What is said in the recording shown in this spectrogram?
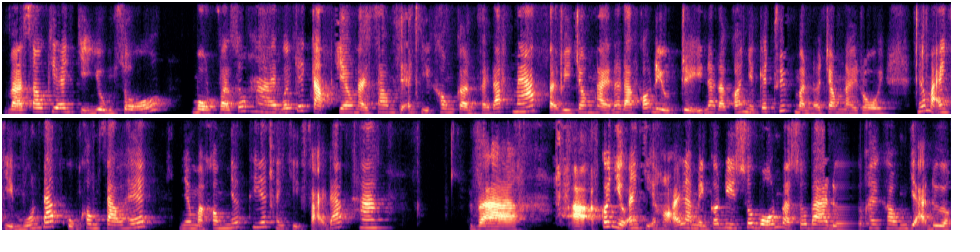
Và sau khi anh chị dùng số 1 và số 2 với cái cặp gel này xong thì anh chị không cần phải đắp mát tại vì trong này nó đã có điều trị, nó đã có những cái treatment ở trong này rồi. Nếu mà anh chị muốn đắp cũng không sao hết nhưng mà không nhất thiết anh chị phải đáp ha. Và à, có nhiều anh chị hỏi là mình có đi số 4 và số 3 được hay không? Dạ được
